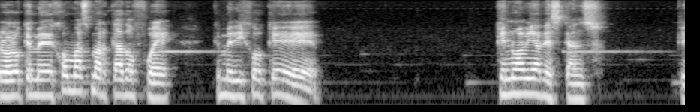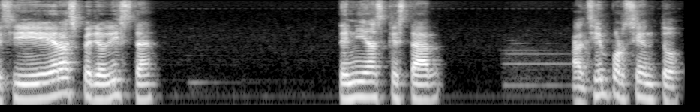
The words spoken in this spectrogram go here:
pero lo que me dejó más marcado fue que me dijo que, que no había descanso, que si eras periodista tenías que estar al 100%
